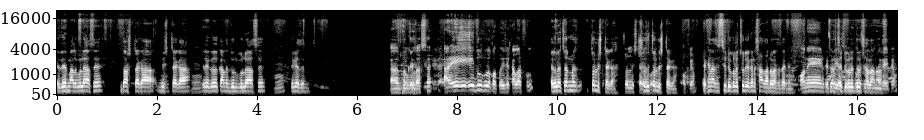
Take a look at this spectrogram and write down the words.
এদের মালগুলো আছে দশ টাকা বিশ টাকা এদের কানের দুলগুলো আছে ঠিক আছে? দুলগুলো আছে। আর এই এই- দুলগুলো কত? এই যে কালারফুল এগুলো হচ্ছে চল্লিশ টাকা। 40 টাকা শুধু চল্লিশ টাকা। ওকে এখানে আছে সিটিগুলো চুরি এখানে সাজানো আছে দেখেন। অনেক এখানে সাজানো আছে। আইটেম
